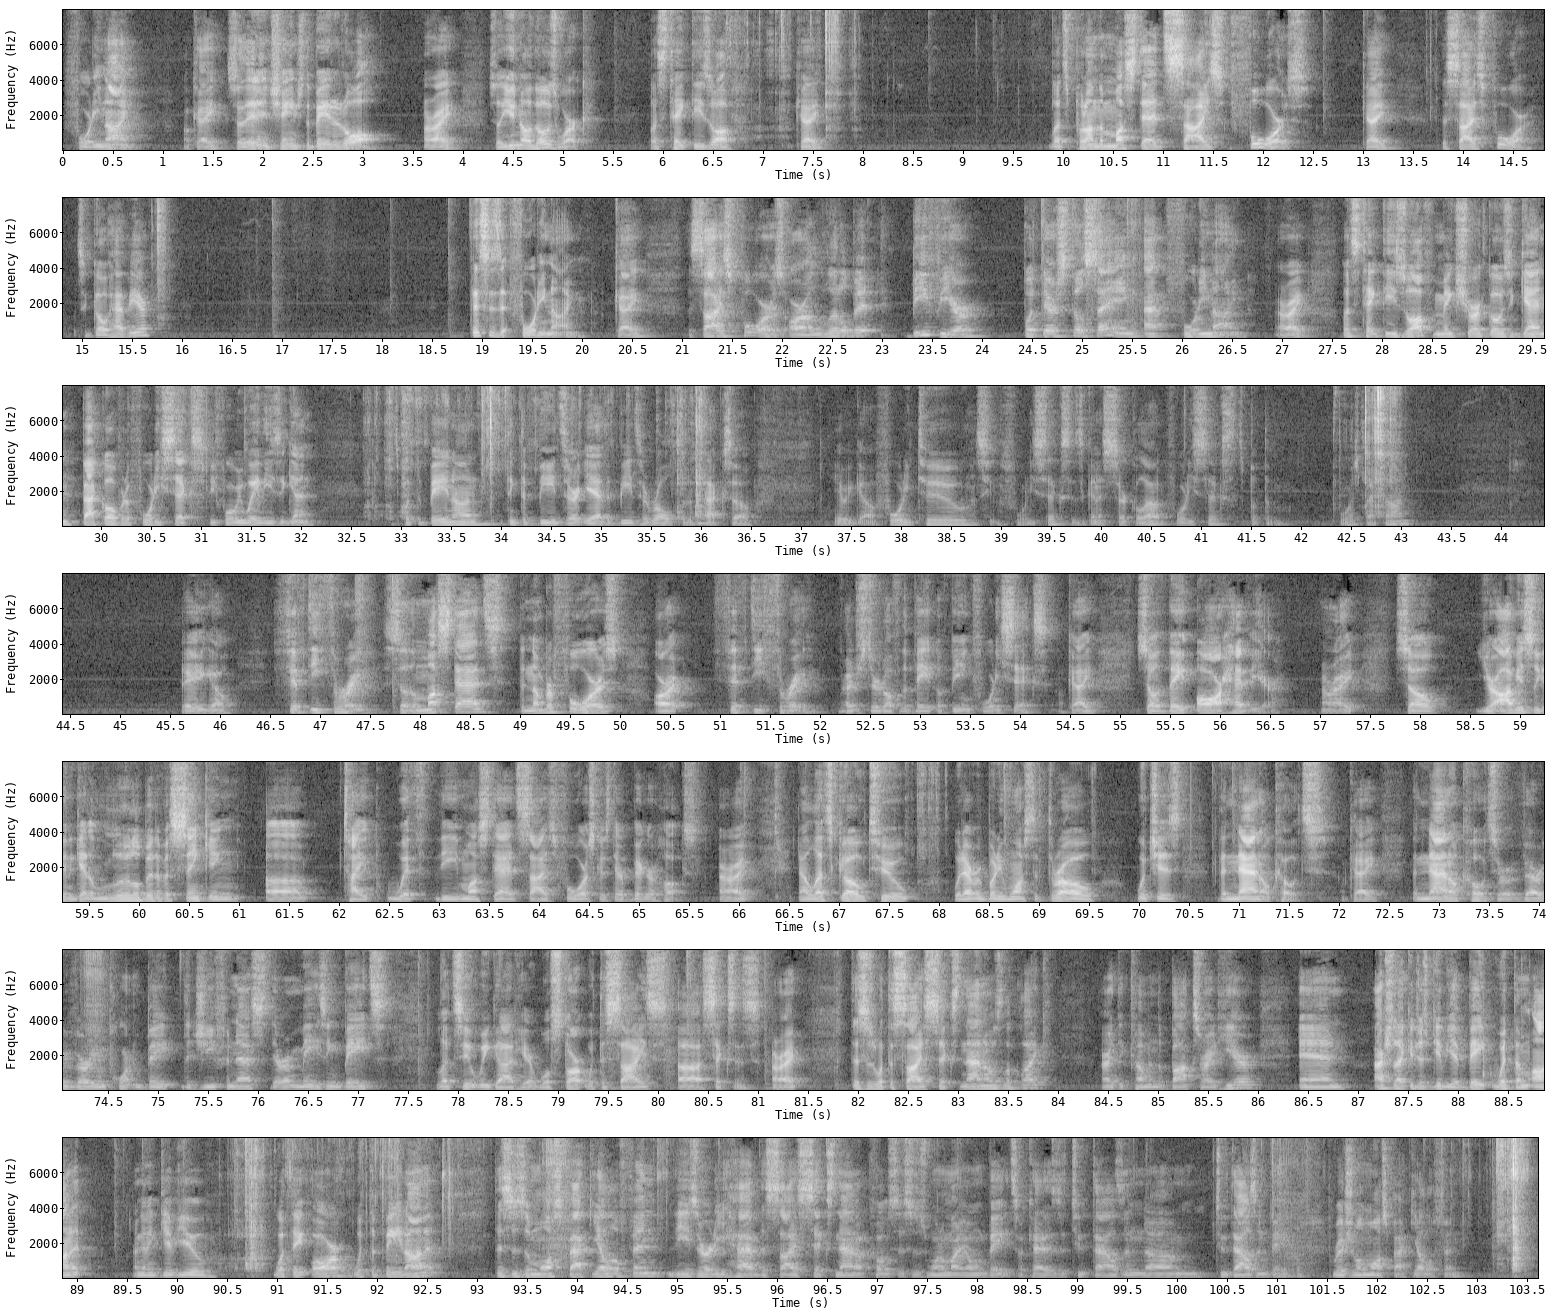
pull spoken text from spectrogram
49 okay? So they didn't change the bait at all, all right? So you know those work. Let's take these off, okay? Let's put on the Mustad size fours, okay? The size four, let's go heavier. This is at 49, okay? The size fours are a little bit beefier, but they're still saying at 49, all right? Let's take these off and make sure it goes again back over to 46 before we weigh these again. Let's put the bait on. I think the beads are, yeah, the beads are rolled to the back. So here we go. 42, let's see, 46 is gonna circle out. 46, let's put the fours back on. There you go. 53. So the Mustads, the number fours are at 53, registered off the bait of being 46, okay? So they are heavier, all right? So you're obviously going to get a little bit of a sinking uh, type with the Mustad size 4s because they're bigger hooks, all right? Now let's go to what everybody wants to throw, which is the nano coats, okay? The nano coats are a very, very important bait, the G Finesse. They're amazing baits. Let's see what we got here. We'll start with the size uh, 6s, all right? This is what the size 6 nanos look like. All right, they come in the box right here. And Actually, I could just give you a bait with them on it. I'm gonna give you what they are with the bait on it. This is a mossback yellowfin. These already have the size 6 nano coats. This is one of my own baits, okay? This is a 2000, um, 2000 bait. Original mossback yellowfin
